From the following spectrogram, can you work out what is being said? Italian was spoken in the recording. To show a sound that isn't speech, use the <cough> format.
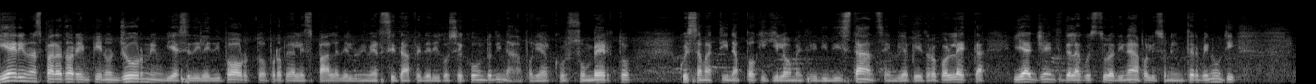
Ieri una sparatoria in pieno giorno in via Sedile di Porto, proprio alle spalle dell'Università Federico II di Napoli, al Corso Umberto. Questa mattina a pochi chilometri di distanza, in via Pietro Colletta, gli agenti della Questura di Napoli sono intervenuti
